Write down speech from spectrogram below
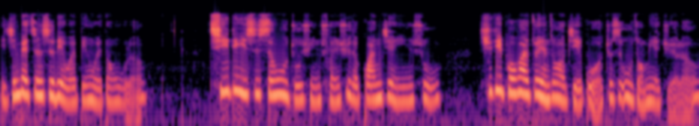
已经被正式列为濒危动物了。栖地是生物族群存续的关键因素，栖地破坏最严重的结果就是物种灭绝了。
